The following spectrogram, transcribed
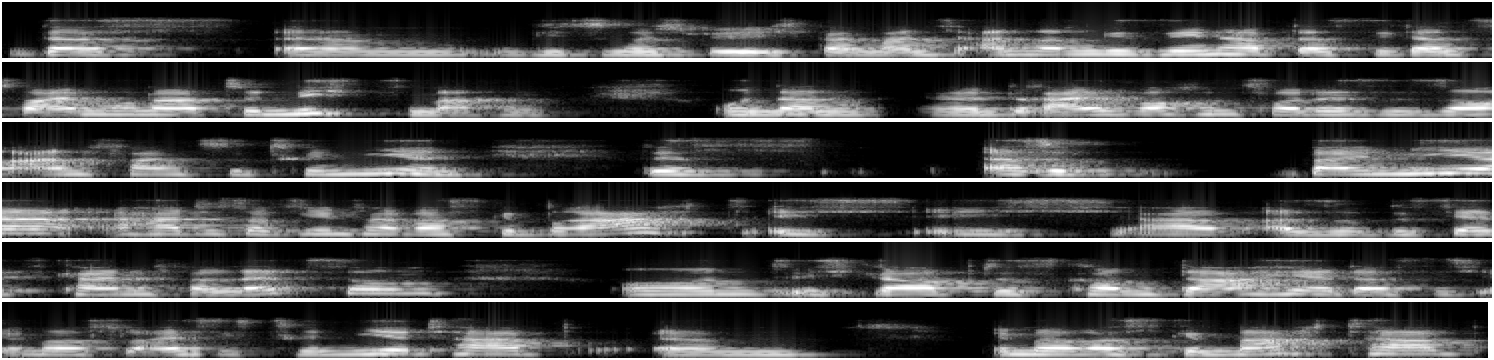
dass, ähm, wie zum Beispiel ich bei manch anderen gesehen habe, dass sie dann zwei Monate nichts machen und dann äh, drei Wochen vor der Saison anfangen zu trainieren. Das, also bei mir hat es auf jeden Fall was gebracht. Ich, ich habe also bis jetzt keine Verletzung und ich glaube, das kommt daher, dass ich immer fleißig trainiert habe, ähm, immer was gemacht habe.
